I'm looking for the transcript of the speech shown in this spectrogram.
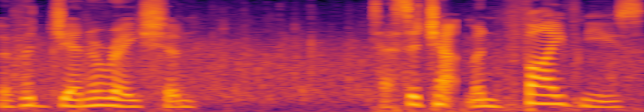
of a generation. Tessa Chapman, 5 News.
